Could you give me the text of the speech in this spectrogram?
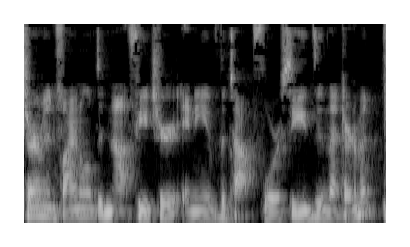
tournament final did not feature any of the top four seeds in that tournament.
